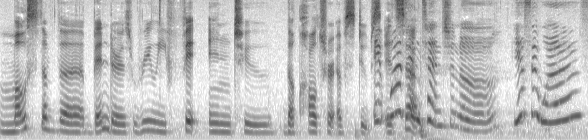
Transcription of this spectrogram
most of the vendors really fit into the culture of Stoops it itself. was intentional. Yes, it was.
